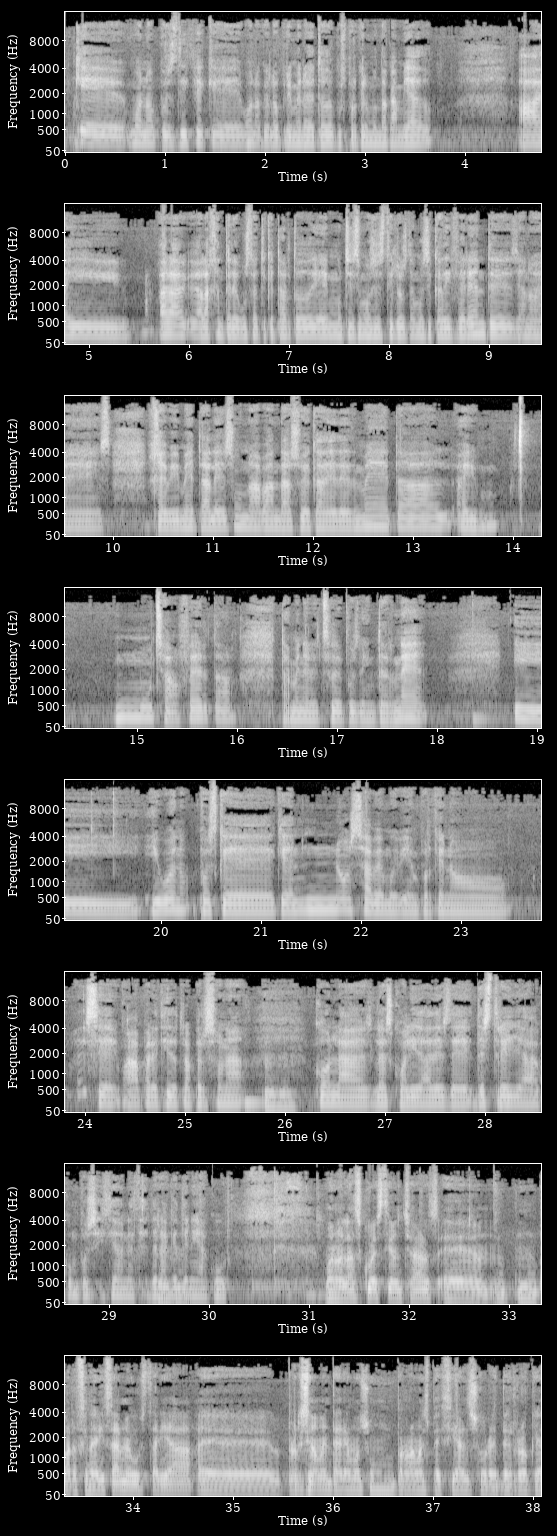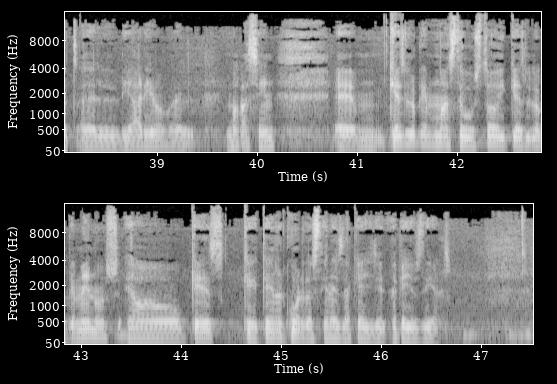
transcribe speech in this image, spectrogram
Que, bueno, pues dice que, bueno, que lo primero de todo, pues porque el mundo ha cambiado. Hay, a la, a la gente le gusta etiquetar todo y hay muchísimos estilos de música diferentes. Ya no es heavy metal, es una banda sueca de death metal. Hay mucha oferta. También el hecho de, pues, de internet. Y, y bueno, pues que, que no sabe muy bien porque no se ha aparecido otra persona con las, las cualidades de, de estrella, composición, etcétera, que tenía Kurt. Bueno, last question, Charles. Eh, mm, para finalizar, me gustaría. eh, próximamente haremos un programa especial sobre The Rocket, el diario, el magazine. Eh, ¿Qué es lo que más te gustó y qué es lo que menos? Eh, ¿O qué, es, qué, qué recuerdos tienes de, aquell- de aquellos días?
